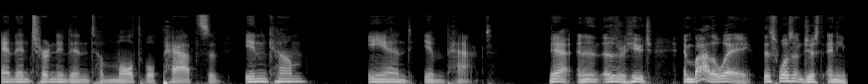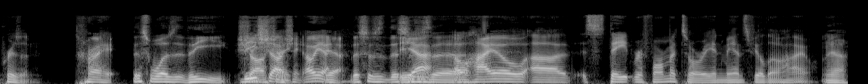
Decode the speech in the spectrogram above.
and then turning it into multiple paths of income and impact. Yeah, and those are huge. And by the way, this wasn't just any prison. Right. This was the The Shawshank. Shawshank. Oh, yeah. yeah. This is this yeah. is uh, Ohio uh, State Reformatory in Mansfield, Ohio. Yeah,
